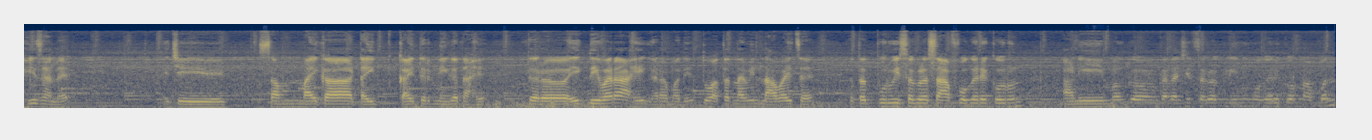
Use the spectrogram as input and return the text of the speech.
हे झाला आहे याचे सम मायका टाईप काहीतरी निघत आहे. तर एक देवारा आहे घरामध्ये तो आता नवीन लावायचा आहे. तर तत्पूर्वी सगळं साफ वगैरे करून आणि मग कदाचित सगळं क्लिनिंग वगैरे करून आपण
